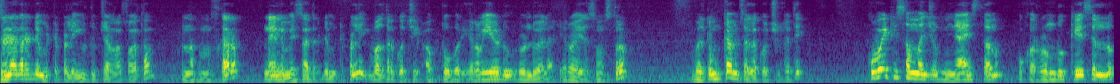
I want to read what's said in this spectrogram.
శ్రీనాథ్ రెడ్డి మిట్టపల్లి యూట్యూబ్ ఛానల్ స్వాగతం. నమస్కారం. నేను మీ శ్రీనాథ్ రెడ్డి మిట్టపల్లి. ఇవాళ తరకు వచ్చి అక్టోబర్ ఇరవై ఏడు రెండు వేల ఇరవై ఐదు సంవత్సరం. వెల్కమ్ కంచెల్లకు వచ్చినట్లయితే కువైట్కి సంబంధించిన న్యాయస్థానం ఒక రెండు కేసుల్లో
